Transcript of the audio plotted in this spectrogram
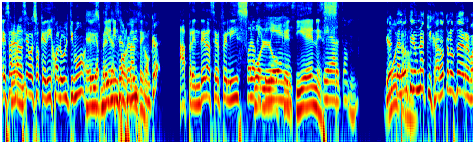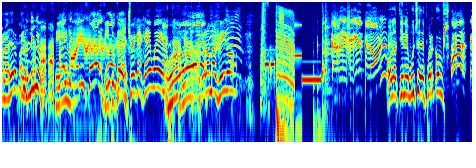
esa frase o eso que dijo al último Ey, es bien a ser importante. feliz, ¿Con qué? Aprender a ser feliz con Con lo, lo que que tienes. tienes. Cierto. Mira, el Muy pelón perrón. tiene una quijadota, la usa de rebaladero para los niños. Sí, ¡Ay, no. qué feliz soy! ¿Y tu súbanse. cara chueca qué, güey? Oh. Yo nomás digo. ¿Carnicería El Pelón? Hola, ¿tiene buche de puerco? ¡Ah! ¡Que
